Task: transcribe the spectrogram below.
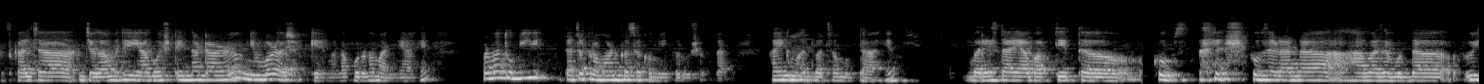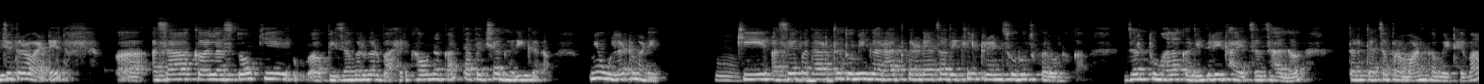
आजकालच्या जगामध्ये या गोष्टींना टाळणं निव्वळ अशक्य आहे. मला पूर्ण मान्य आहे. पण मग तुम्ही त्याचं प्रमाण कसं कमी करू शकतात? हा एक महत्त्वाचा मुद्दा आहे. बरेचदा या बाबतीत खूप खूप जणांना हा माझा मुद्दा विचित्र वाटेल. असा कल असतो की पिझ्झा बर्गर बाहेर खाऊ नका, त्यापेक्षा घरी करा. मी उलट म्हणेन की असे पदार्थ तुम्ही घरात करण्याचा देखील ट्रेंड सुरूच करू नका. जर तुम्हाला कधीतरी खायचं झालं, तर त्याचं प्रमाण कमी ठेवा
